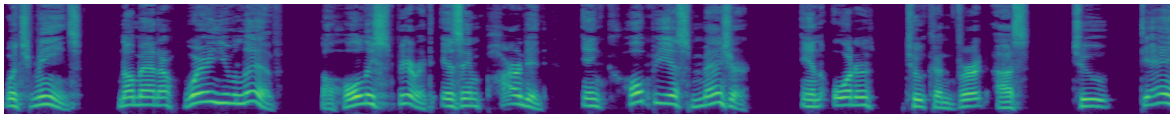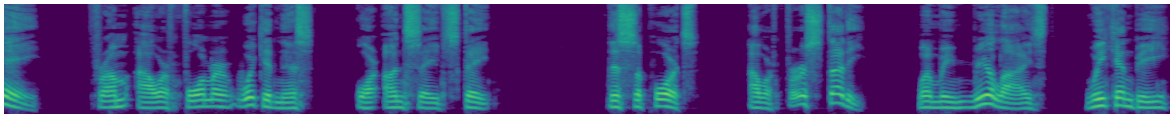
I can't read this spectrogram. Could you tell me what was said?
which means no matter where you live, the Holy Spirit is imparted in copious measure in order to convert us today from our former wickedness or unsaved state. This supports our first study when we realized we can be.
